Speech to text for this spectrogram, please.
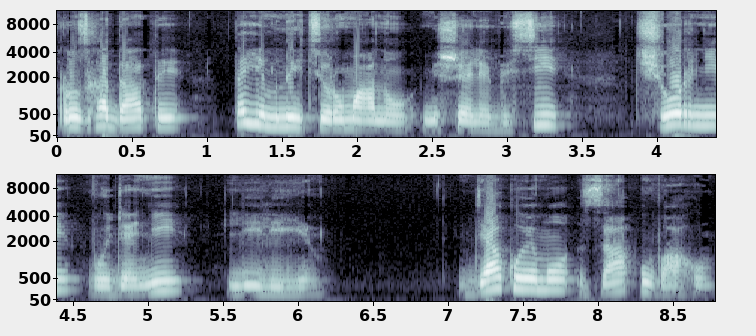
розгадати таємницю роману Мішеля Бюсі Чорні водяні лілії. Дякуємо за увагу!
